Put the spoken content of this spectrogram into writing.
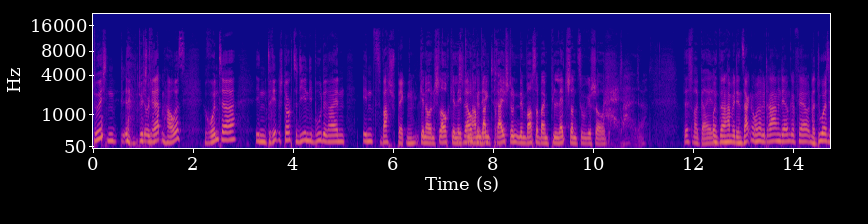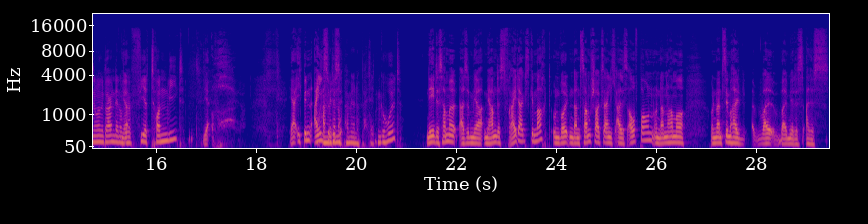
durch, ein, durch, Durch- Treppenhaus runter in den dritten Stock zu dir in die Bude rein ins Waschbecken. Genau, einen Schlauch gelegt Schlauch und haben gelegt. dann drei Stunden im Wasser beim Plätschern zugeschaut. Alter, Alter. Das war geil. Und dann haben wir den Sack noch runtergetragen, der ungefähr, oder du hast ihn runtergetragen, der Ja. ungefähr vier Tonnen wiegt. ja, oh, Alter. ja, ich bin eigentlich Haben so wir, bisschen, noch, haben wir dann noch Paletten geholt? Nee, das haben wir, also wir, wir haben das freitags gemacht und wollten dann samstags eigentlich alles aufbauen und dann haben wir, und dann sind wir halt, weil, weil mir das alles,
